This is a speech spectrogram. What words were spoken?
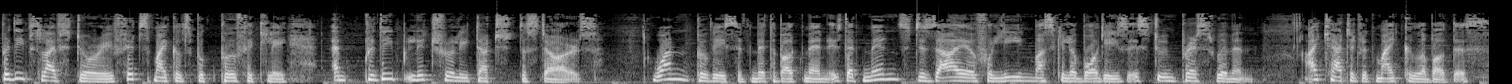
Pradeep's life story fits Michael's book perfectly, and Pradeep literally touched the stars. One pervasive myth about men is that men's desire for lean muscular bodies is to impress women. I chatted with Michael about this.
